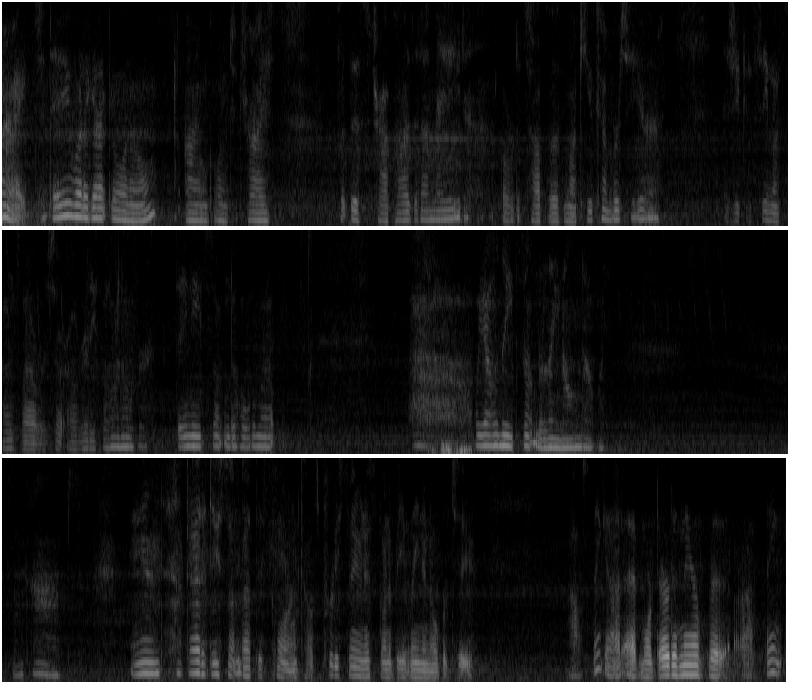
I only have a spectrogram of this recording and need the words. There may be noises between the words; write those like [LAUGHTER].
Alright, today what I got going on, I'm going to try put this tripod that I made over the top of my cucumbers here. As you can see, my sunflowers are already falling over. They need something to hold them up. [SIGHS] We all need something to lean on, don't we? Sometimes. And I've gotta do something about this corn because pretty soon it's gonna be leaning over too. I was thinking I'd add more dirt in there, but I think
